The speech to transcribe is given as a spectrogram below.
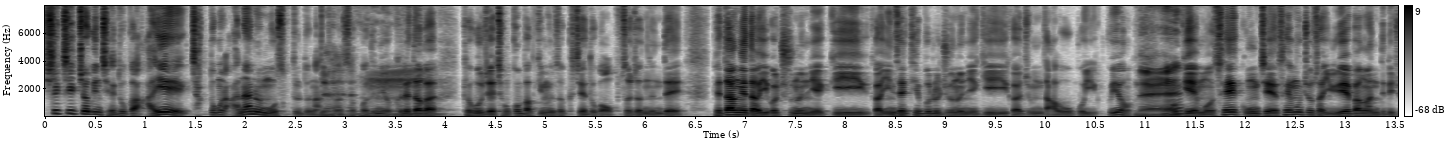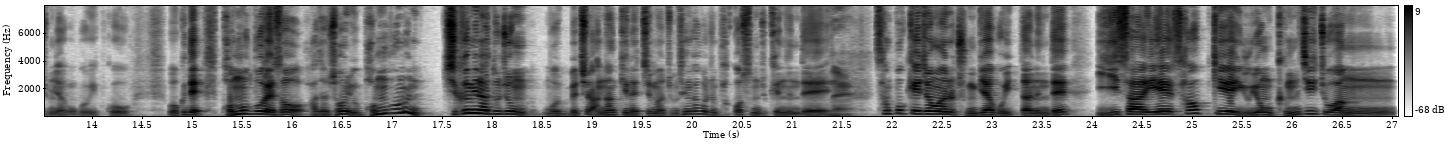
실질적인 제도가 아예 작동을 안 하는 모습들도 나타났었거든요. 음. 그러다가 결국 이제 정권 바뀌면서 그 제도가 없어졌는데 배당에다 이걸 주는 얘기가 인센티브를 주는 얘기가 좀 나오고 있고요. 네. 거기에 뭐 세액 공제, 세무조사 유예 방안들이 좀 나오고 있고, 뭐 근데 법무부에서 아 저는 이 법무부는 지금이라도 좀 뭐 며칠 안 남긴 했지만 좀 생각을 좀 바꿨으면 좋겠는데 네. 상법 개정안을 준비하고 있다는데 이사의 사업기회 유용 금지 조항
